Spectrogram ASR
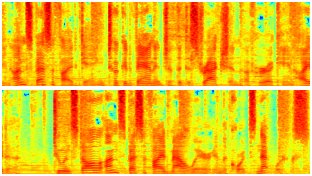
An unspecified gang took advantage of the distraction of Hurricane Ida to install unspecified malware in the court's networks,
